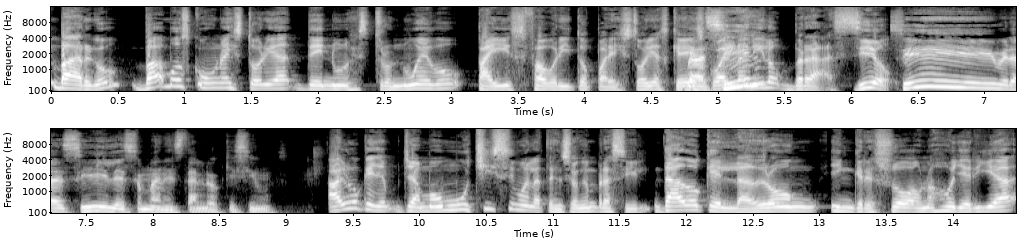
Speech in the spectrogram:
embargo, vamos con una historia de nuestro nuevo país favorito para historias, que es ¿cuál, ¿Brasil? Danilo? Brasil. Sí, Brasil, esos manes están loquísimos. Algo que llamó muchísimo la atención en Brasil, dado que el ladrón ingresó a una joyería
